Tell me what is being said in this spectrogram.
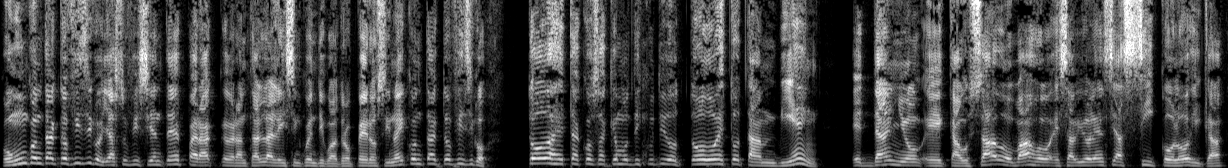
Con un contacto físico ya suficiente es para quebrantar la ley 54, pero si no hay contacto físico, todas estas cosas que hemos discutido, todo esto también es daño eh, causado bajo esa violencia psicológica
